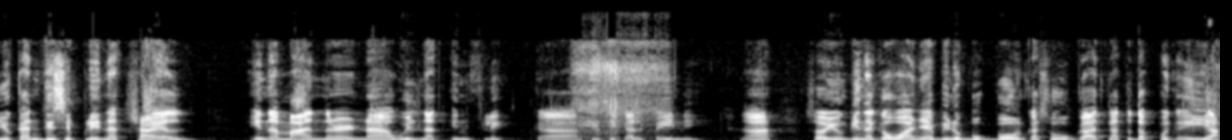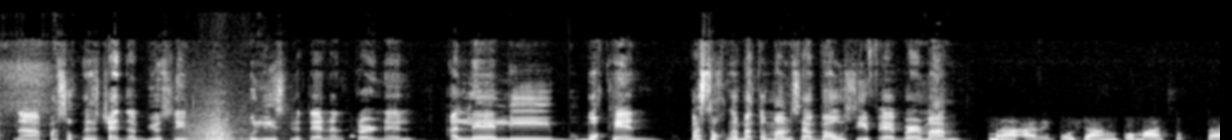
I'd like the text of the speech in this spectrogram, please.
you can discipline a child in a manner na will not inflict uh, physical pain eh. Na? So yung ginagawa niya, binubugbong, kasugat, nga to the point na iyak na, pasok na sa child abuse eh. Police Lieutenant Colonel Aleli Buaken. Pasok na ba to ma'am sa VAUSI if ever ma'am? Maaari po siyang pumasok sa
